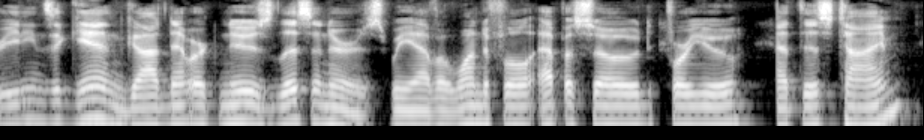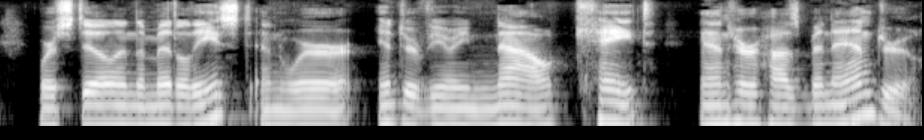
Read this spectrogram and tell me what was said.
Greetings again, God Network News listeners. We have a wonderful episode for you at this time. We're still in the Middle East and we're interviewing now Kate and her husband Andrew.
